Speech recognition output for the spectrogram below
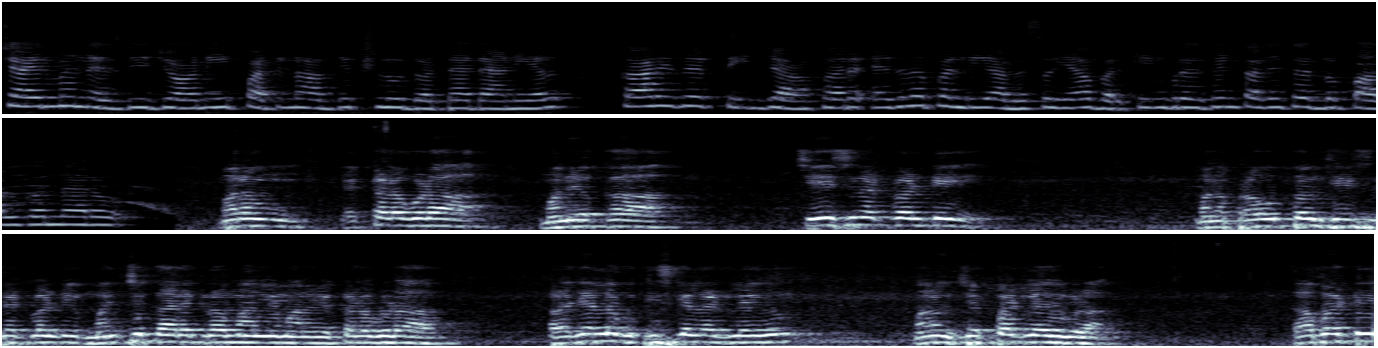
chairman SD Jani పట్టణ అధ్యక్షులు దొడ్డ డానియల్ కార్యదర్శి జాఫర్ ఎదలపల్లి అనసూయ వర్కింగ్ ప్రెసిడెంట్ తదితరులు పాల్గొన్నారు. మనం ఎక్కడ కూడా మన యొక్క చేసినటువంటి మన ప్రభుత్వం చేసినటువంటి మంచి కార్యక్రమాన్ని మనం ఎక్కడ కూడా ప్రజల్లోకి తీసుకెళ్ళట్లేదు మనం చెప్పట్లేదు కూడా. కాబట్టి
